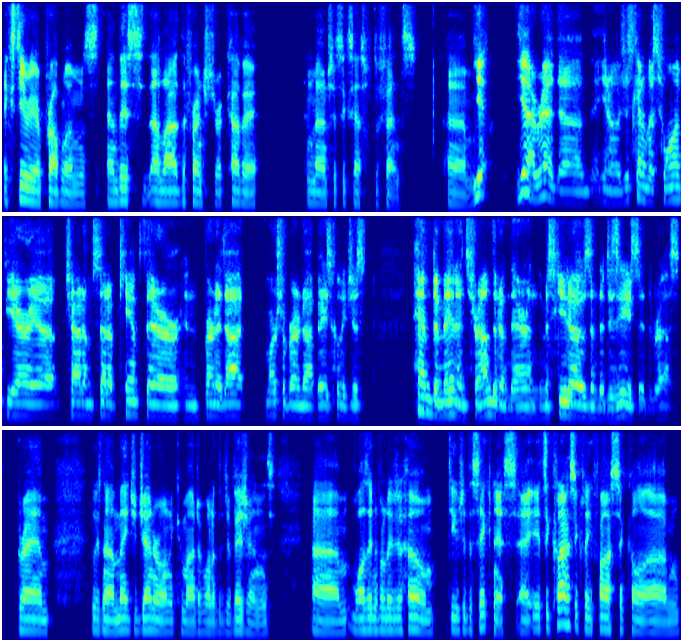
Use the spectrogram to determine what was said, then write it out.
exterior problems, and this allowed the French to recover and mount a successful defense. Um, Yeah. Yeah, I read, uh, you know, just kind of a swampy area. Chatham set up camp there, and Bernadotte, Marshal Bernadotte, basically just hemmed him in and surrounded him there, and the mosquitoes and the disease did the rest. Graham, who is now a major general in command of one of the divisions, um, was invalided home due to the sickness. Uh, it's a classically farcical, um,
